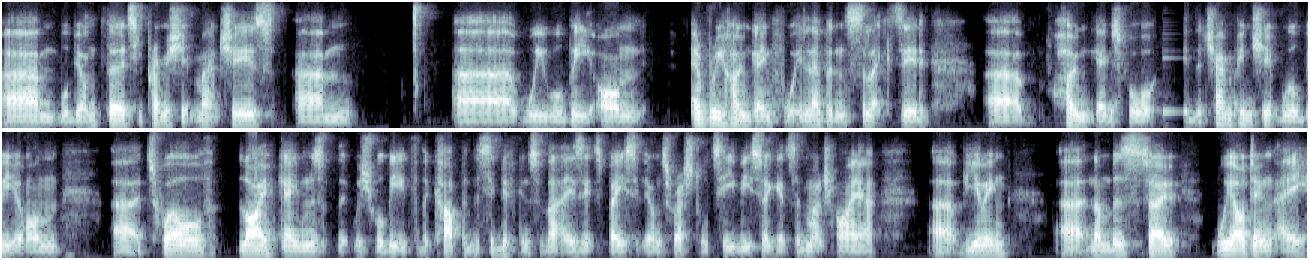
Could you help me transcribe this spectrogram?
Um, we'll be on 30 Premiership matches. Um, uh, we will be on every home game for 11 selected uh, home games for in the Championship. We'll be on uh, 12 live games, which will be for the Cup. And the significance of that is it's basically on terrestrial TV, so it gets a much higher uh, viewing uh, numbers. So we are doing a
